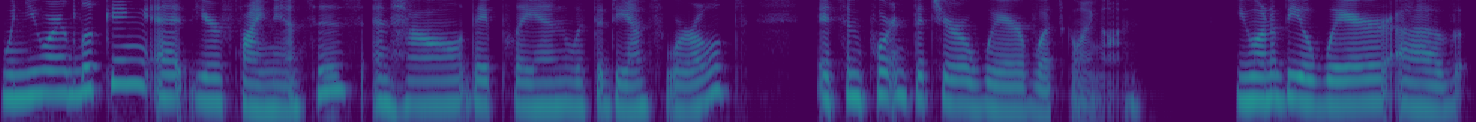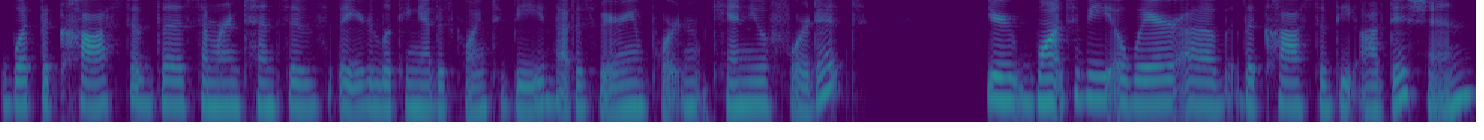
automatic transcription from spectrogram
When you are looking at your finances and how they play in with the dance world, it's important that you're aware of what's going on. You want to be aware of what the cost of the summer intensive that you're looking at is going to be. That is very important. Can you afford it? You want to be aware of the cost of the audition.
